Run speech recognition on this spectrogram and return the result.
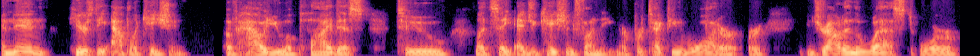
and then here's the application of how you apply this to let's say education funding or protecting water or drought in the West or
